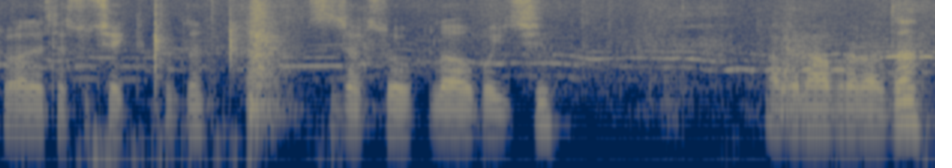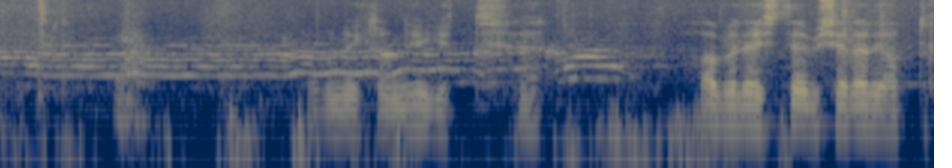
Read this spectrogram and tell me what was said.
Tuvalete su çektik buradan. Sıcak soğuk lavabo için. Ha buralardan. Bunun ekranı niye gitti? Heh. Ha böyle işte bir şeyler yaptık.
